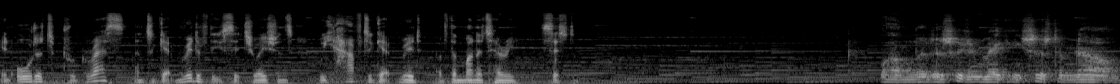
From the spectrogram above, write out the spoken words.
In order to progress and to get rid of these situations, we have to get rid of the monetary system. Well, the decision-making system now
